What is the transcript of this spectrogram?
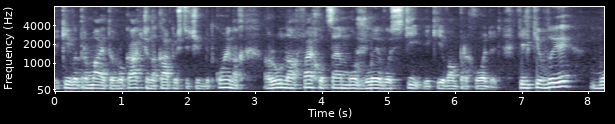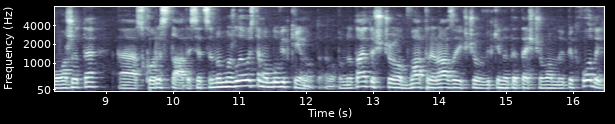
який ви тримаєте в руках, чи на карточці, чи в біткоїнах. Руна феху це можливості, які вам приходять. Тільки ви можете скористатися цими можливостями або відкинути. Але пам'ятайте, що два-три рази, якщо відкинете те, що вам не підходить,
